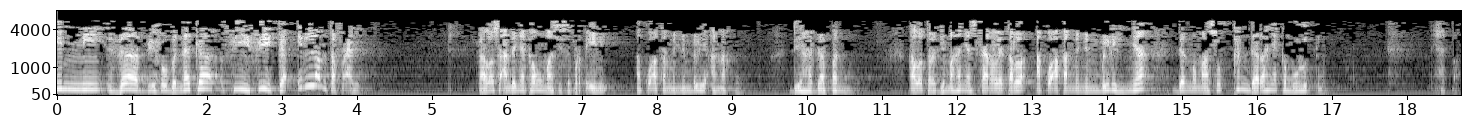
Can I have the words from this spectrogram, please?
inni zabihu benaka fi fika illam taf'al. Kalau seandainya kamu masih seperti ini, aku akan menyembelih anakmu di hadapanmu. Kalau terjemahannya secara literal, aku akan menyembelihnya dan memasukkan darahnya ke mulutmu. Lihat Pak.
